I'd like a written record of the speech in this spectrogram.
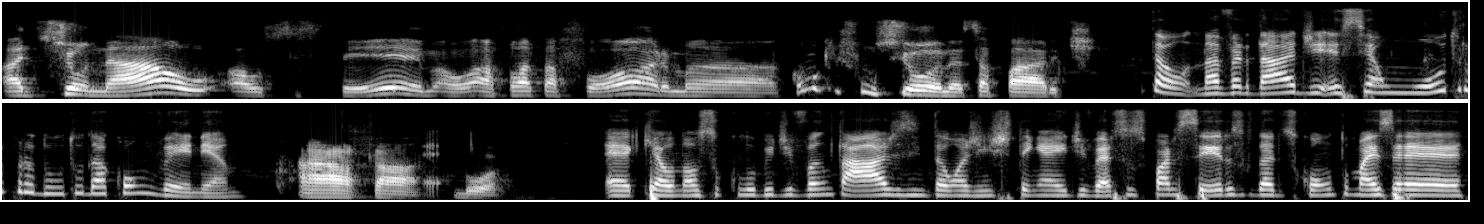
adicional ao sistema, à plataforma? Como que funciona essa parte? Então, na verdade, esse é um outro produto da Convênia. Ah, tá. Boa. É, que é o nosso clube de vantagens. Então, a gente tem aí diversos parceiros que dá desconto, mas é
